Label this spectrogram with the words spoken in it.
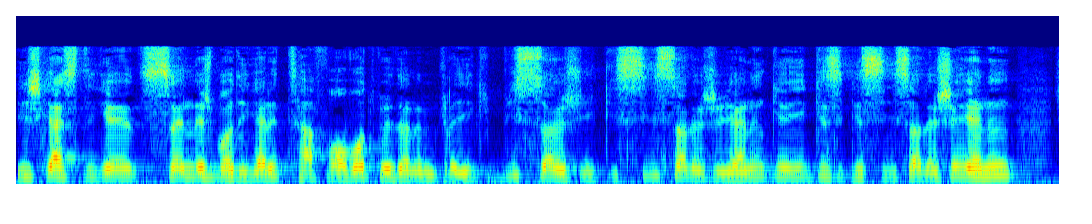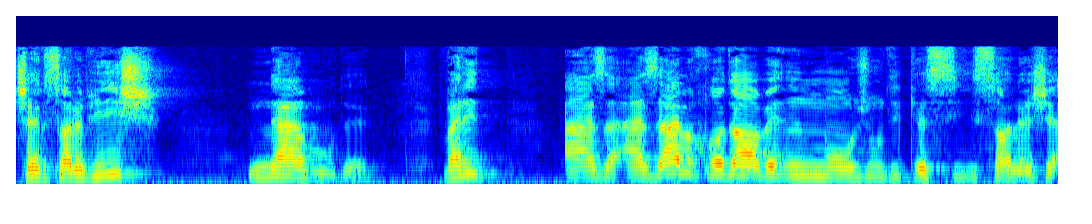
هیچ کس دیگه سنش با دیگری تفاوت پیدا نمی‌کنه. یکی 20 سالشه یکی 30 سالشه. یعنی که یکی کسی که 30 سالشه یعنی 40 سال پیش نبوده. ولی از ازل خدا به این موجودی که سی سالشه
